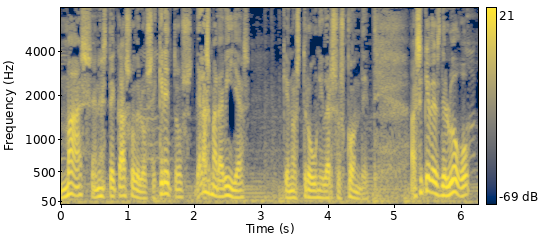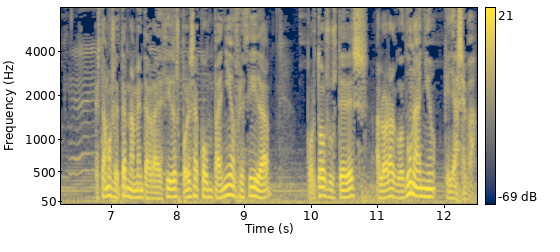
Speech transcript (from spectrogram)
más, en este caso, de los secretos, de las maravillas que nuestro universo esconde. Así que desde luego estamos eternamente agradecidos por esa compañía ofrecida por todos ustedes a lo largo de un año que ya se va.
